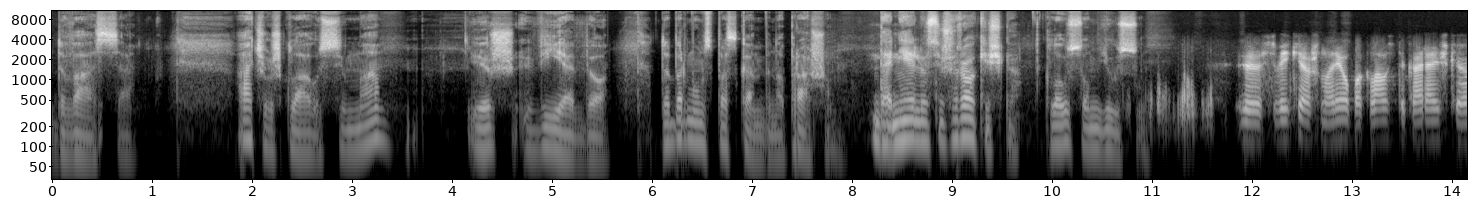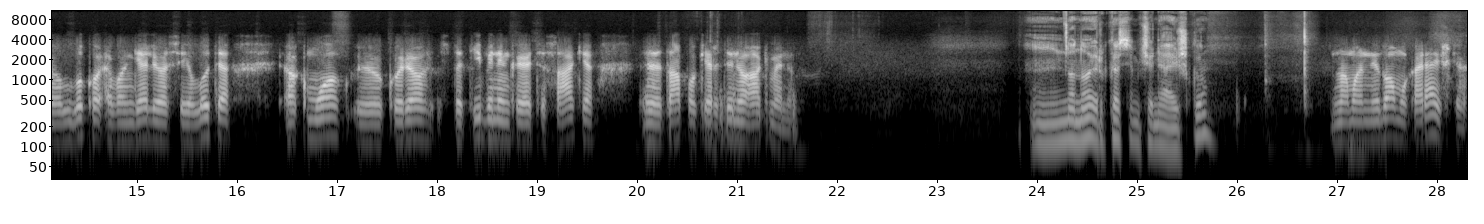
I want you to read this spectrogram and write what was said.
dvasę. Ačiū už klausimą iš Vievio. Dabar mums paskambino, prašom. Danielius iš Rokiškio. Klausom jūsų. E, sveiki, aš norėjau paklausti, ką reiškia Luko Evangelijos eilutė, akmuo, e, kurio statybininkai atsisakė, e, tapo kertiniu akmeniu. Nu, nu ir kas jums čia neaišku? Na, man įdomu, ką reiškia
